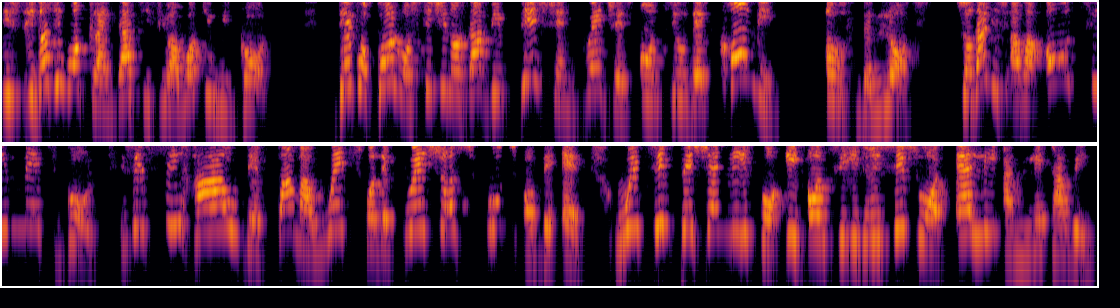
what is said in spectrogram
It's, it doesn't work like that if you are working with God. Therefore, Paul was teaching us that be patient, brethren, until the coming of the Lord. So that is our ultimate goal. He says, see how the farmer waits for the precious fruit of the earth, waiting patiently for it until it receives what? Early and later rain.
